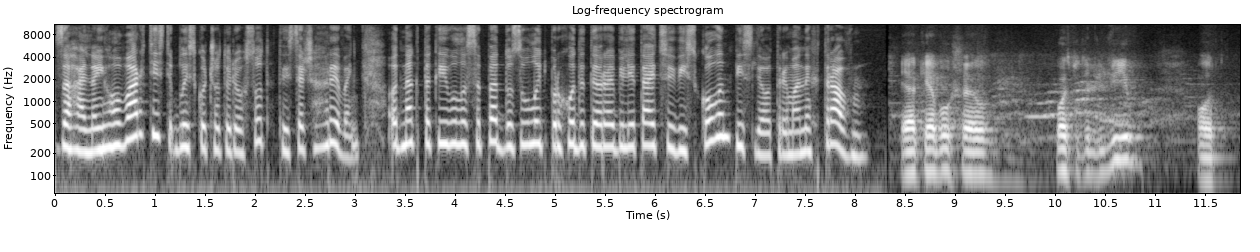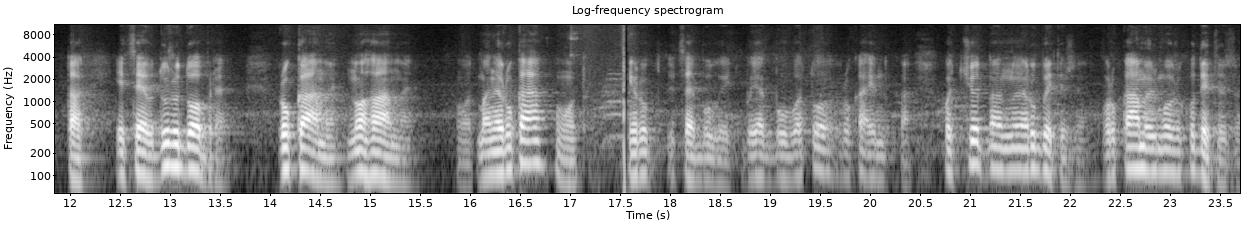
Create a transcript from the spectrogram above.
Загальна його вартість близько 400 тисяч гривень. Однак такий велосипед дозволить проходити реабілітацію військовим після отриманих травм. Як я був ще в госпіталі Львів, от так, і це дуже добре. Руками, ногами. От, в мене рука, от, і рук, це болить. Бо як був АТО, рука і рука. Хоч не- не робити вже. Руками можу ходити вже.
